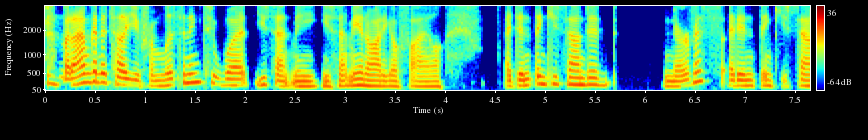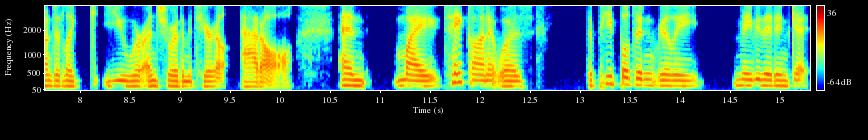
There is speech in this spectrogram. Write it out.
Mm-hmm. But I'm going to tell you from listening to what you sent me, you sent me an audio file. I didn't think you sounded nervous. I didn't think you sounded like you were unsure of the material at all. And my take on it was the people didn't really maybe they didn't get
